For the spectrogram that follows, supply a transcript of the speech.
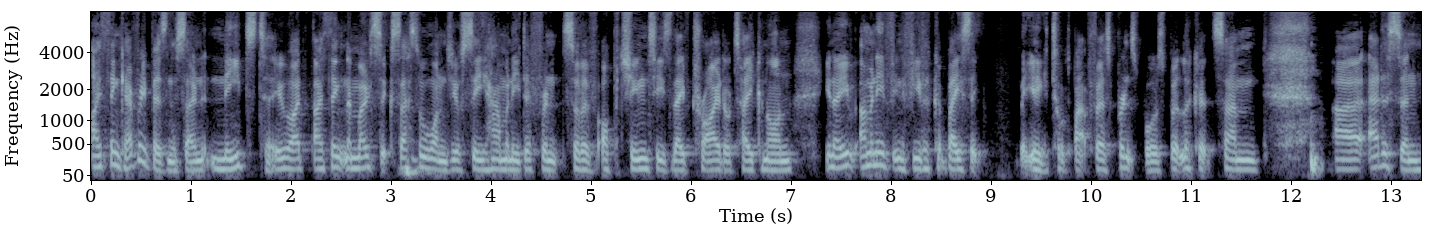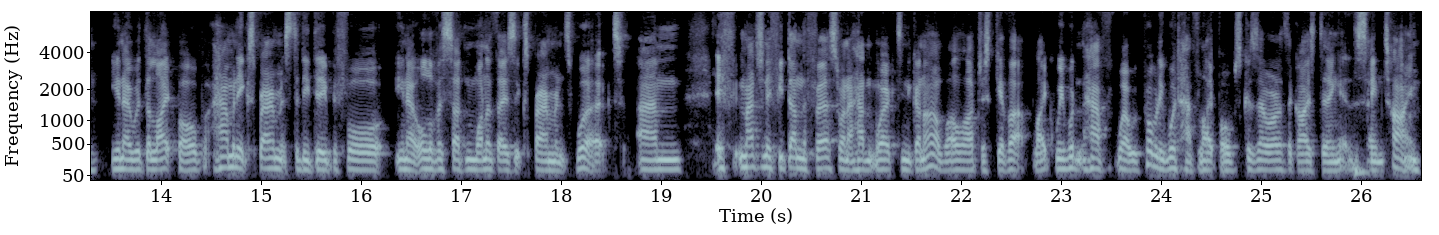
I, think every business owner needs to. I, I, think the most successful ones, you'll see how many different sort of opportunities they've tried or taken on. You know, I mean, if, if you look at basic you talked about first principles, but look at um, uh, Edison, you know, with the light bulb. How many experiments did he do before, you know, all of a sudden one of those experiments worked? Um, if imagine if he'd done the first one, it hadn't worked, and you'd gone, oh well, I'll just give up. Like we wouldn't have, well, we probably would have light bulbs because there were other guys doing it at the same time,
